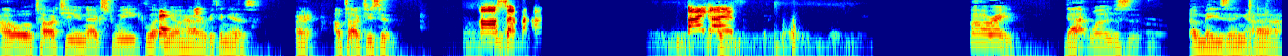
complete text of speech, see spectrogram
I will talk to you next week. Let me know how everything is. All right. I'll talk to you soon. Awesome. Bye, guys. All right. That was amazing. Uh,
